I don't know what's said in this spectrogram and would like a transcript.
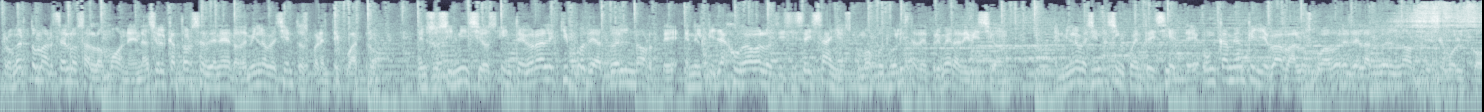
Roberto Marcelo Salomone nació el 14 de enero de 1944. En sus inicios integró al equipo de Atuel Norte, en el que ya jugaba a los 16 años como futbolista de primera división. En 1957, un camión que llevaba a los jugadores del Atuel Norte se volcó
